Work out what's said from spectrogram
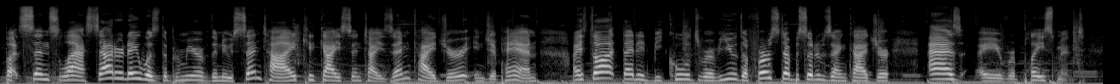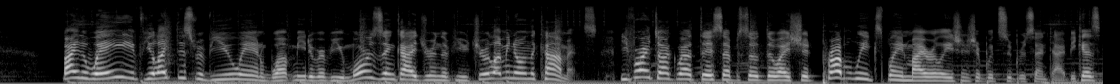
But since last Saturday was the premiere of the new Sentai, Kikai Sentai Zenkaiger in Japan, I thought that it'd be cool to review the first episode of Zenkaiger as a replacement. By the way, if you like this review and want me to review more Zenkaiger in the future, let me know in the comments. Before I talk about this episode, though, I should probably explain my relationship with Super Sentai, because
